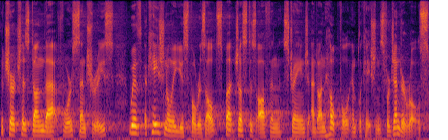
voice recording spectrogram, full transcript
The church has done that for centuries, with occasionally useful results, but just as often strange and unhelpful implications for gender roles.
